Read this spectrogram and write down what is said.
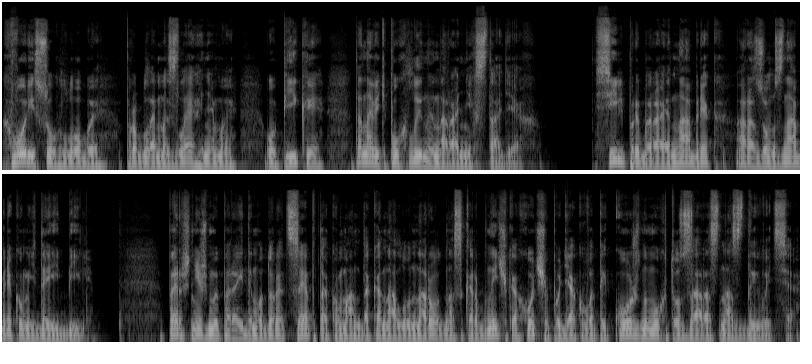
хворі суглоби, проблеми з легнями, опіки та навіть пухлини на ранніх стадіях. Сіль прибирає набряк, а разом з набряком йде і біль. Перш ніж ми перейдемо до рецепта, команда каналу Народна Скарбничка хоче подякувати кожному, хто зараз нас дивиться.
